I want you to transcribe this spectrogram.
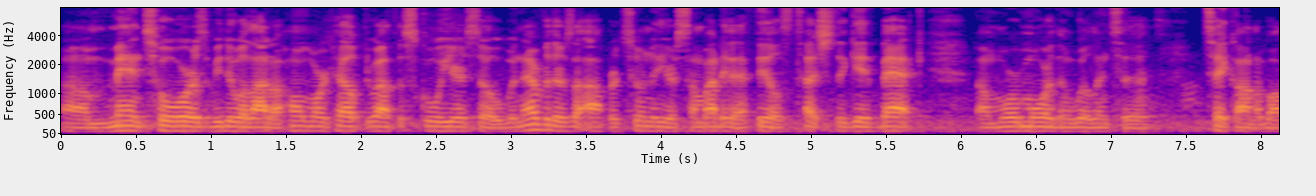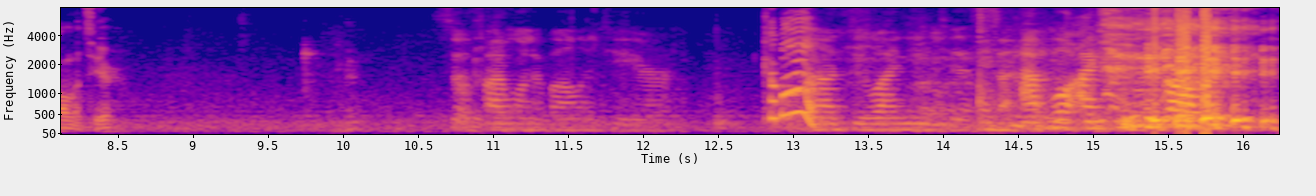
um, mentors, we do a lot of homework help throughout the school year. So whenever there's an opportunity or somebody that feels touched to give back, um, we're more than willing to take on a volunteer. So if I want to volunteer, Come on. uh, do I need to, I, well, I do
